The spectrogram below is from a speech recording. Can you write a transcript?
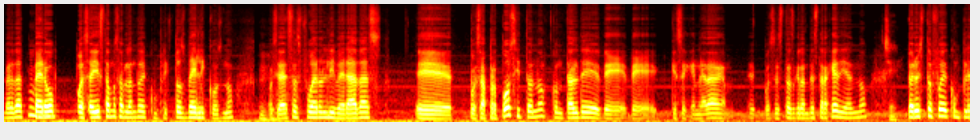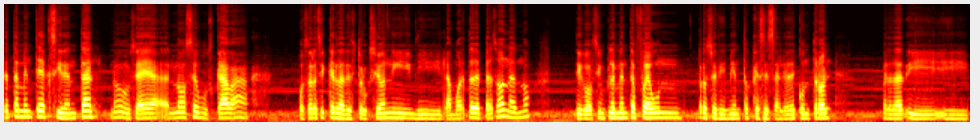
¿verdad? Pero pues ahí estamos hablando de conflictos bélicos, ¿no? O sea, esas fueron liberadas eh, pues a propósito, ¿no? Con tal de, que se generan eh, pues estas grandes tragedias, ¿no? Sí. Pero esto fue completamente accidental, ¿no? O sea, no se buscaba, pues ahora sí que la destrucción ni, la muerte de personas, ¿no? Digo, simplemente fue un procedimiento que se salió de control, ¿verdad? y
